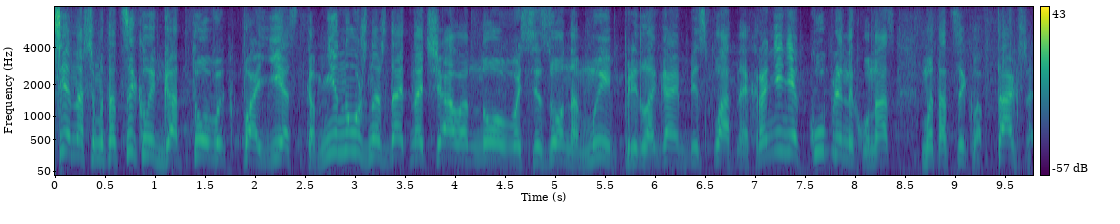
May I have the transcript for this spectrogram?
Все наши мотоциклы готовы к поездкам. Не нужно ждать начала нового сезона. Мы предлагаем бесплатное хранение купленных у нас мотоциклов. Также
